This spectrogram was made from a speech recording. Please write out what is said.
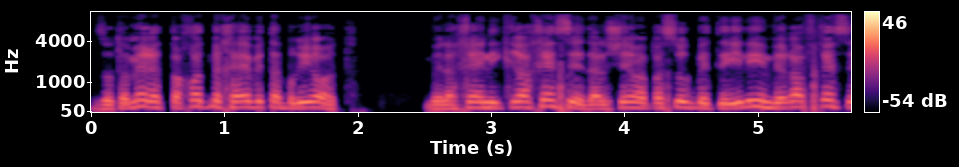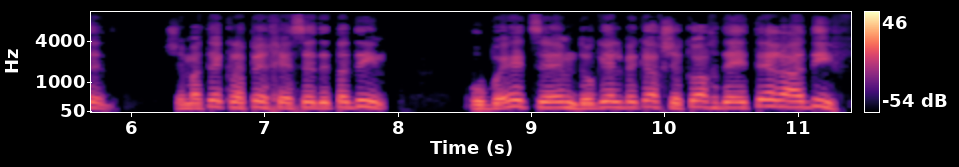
זאת אומרת, פחות מחייב את הבריות, ולכן נקרא חסד על שם הפסוק בתהילים ורב חסד. שמטה כלפי חסד את הדין. הוא בעצם דוגל בכך שכוח דהיתרא עדיף,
